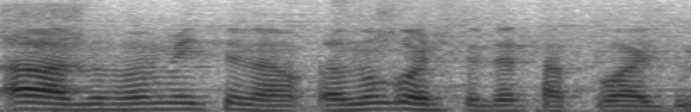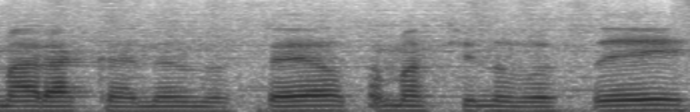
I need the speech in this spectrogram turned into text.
Ó, não vou mentir não. Eu não gostei dessa porra de Maracanã no céu. Tamo assistindo vocês.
